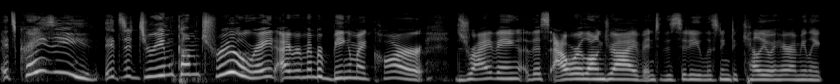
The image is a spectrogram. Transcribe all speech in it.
It's crazy. It's a dream come true, right? I remember being in my car driving this hour long drive into the city listening to Kelli O'Hara and being like,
